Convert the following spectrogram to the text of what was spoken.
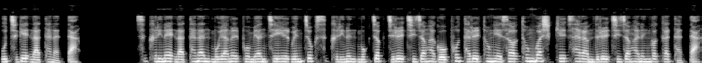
우측에 나타났다. 스크린에 나타난 모양을 보면 제일 왼쪽 스크린은 목적지를 지정하고 포탈을 통해서 통과시킬 사람들을 지정하는 것 같았다.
